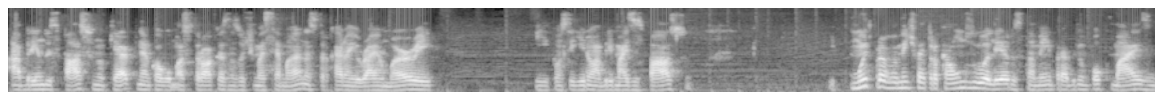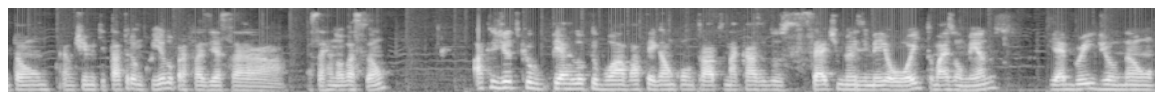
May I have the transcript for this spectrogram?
abrindo espaço no cap, né, com algumas trocas nas últimas semanas. Trocaram o Ryan Murray e conseguiram abrir mais espaço. E muito provavelmente vai trocar um dos goleiros também para abrir um pouco mais. Então é um time que está tranquilo para fazer essa, essa renovação. Acredito que o Pierre-Luc Dubois vai pegar um contrato na casa dos 7 milhões e meio ou 8, mais ou menos. Se é bridge ou não,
